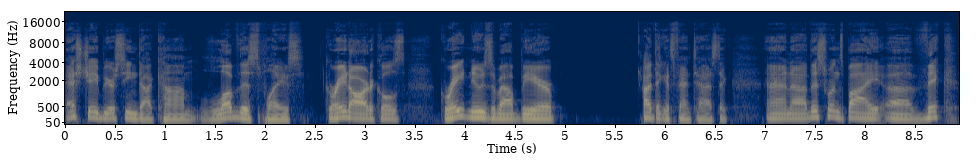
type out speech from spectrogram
sjbeerscene.com. Love this place. Great articles, great news about beer. I think it's fantastic. And uh, this one's by uh, Vic.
